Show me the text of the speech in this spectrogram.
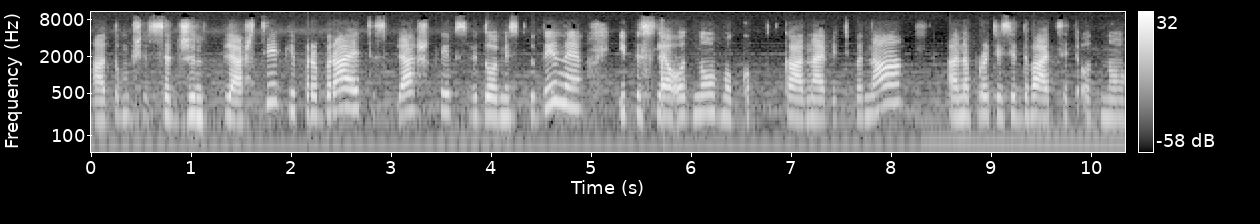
а тому що це джин в пляшці, який перебирається з пляшки в свідомість людини, і після одного ковтка навіть вина а на протязі 21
